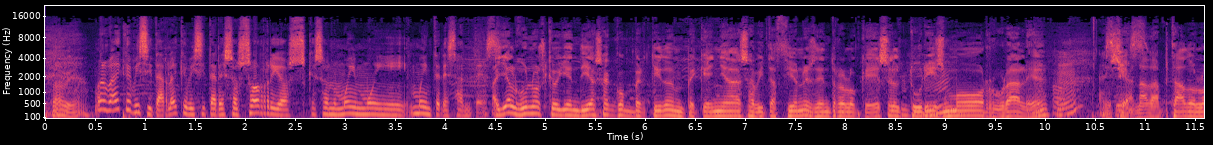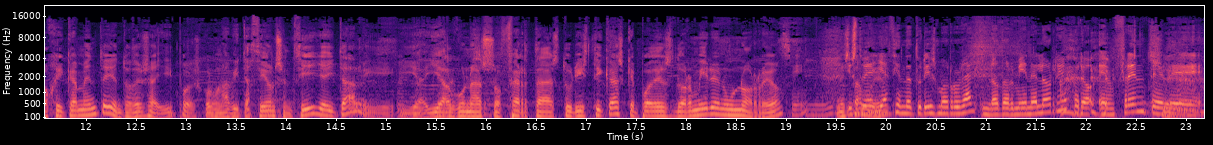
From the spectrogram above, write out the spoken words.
Está bien. Bueno, hay que visitarlo, hay que visitar esos orrios que son muy, muy, muy interesantes. Hay algunos que hoy en día se han convertido en pequeñas habitaciones dentro de lo que es el turismo rural, ¿eh? Así se es. han adaptado lógicamente y entonces ahí pues con una habitación sencilla y tal y, y hay algunas ofertas turísticas que puedes dormir en un hórreo. Sí. Yo estoy allí haciendo turismo rural, no dormí en el hórreo, pero enfrente Sí. de,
